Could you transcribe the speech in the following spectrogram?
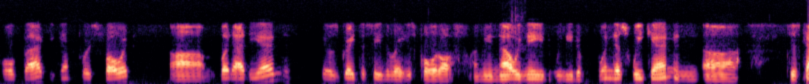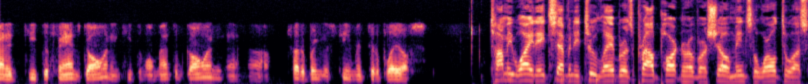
pulled back, you're getting pushed forward. Um, but at the end, it was great to see the Raiders pull it off. I mean, now we need we need to win this weekend and uh, just kind of keep the fans going and keep the momentum going and uh, try to bring this team into the playoffs. Tommy White, 872 Labor, is proud partner of our show. Means the world to us.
